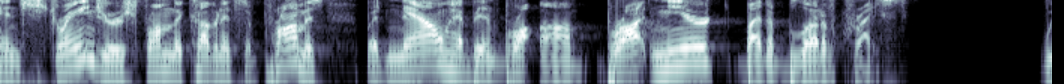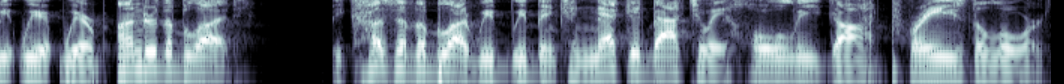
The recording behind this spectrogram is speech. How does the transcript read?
and strangers from the covenants of promise, but now have been brought, uh, brought near by the blood of Christ. We, we, we're under the blood. Because of the blood, we've, we've been connected back to a holy God. Praise the Lord.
